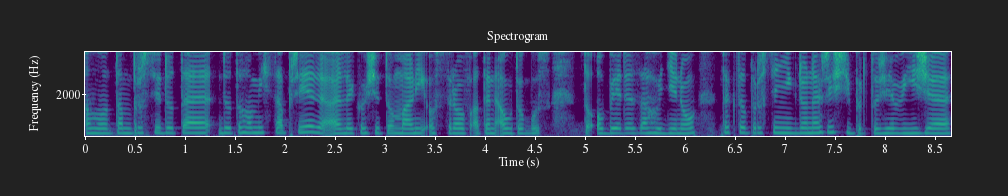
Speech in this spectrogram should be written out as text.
oh, tam prostě do, té, do toho místa přijede. A jelikož je to malý ostrov a ten autobus to objede za hodinu, tak to prostě nikdo neřeší, protože ví, že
